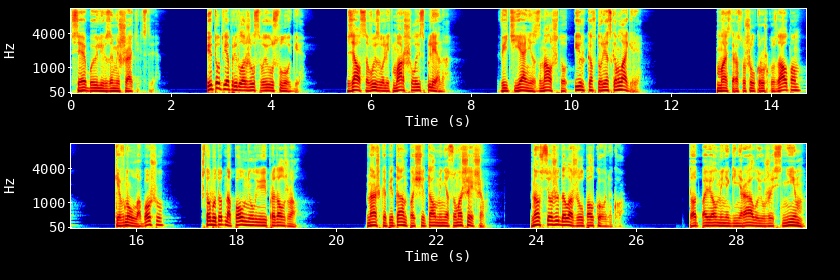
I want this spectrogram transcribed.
Все были в замешательстве. И тут я предложил свои услуги взялся вызволить маршала из плена. Ведь я не знал, что Ирка в турецком лагере. Мастер осушил кружку залпом, кивнул Лабошу, чтобы тот наполнил ее и продолжал. Наш капитан посчитал меня сумасшедшим, но все же доложил полковнику. Тот повел меня генералу, и уже с ним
